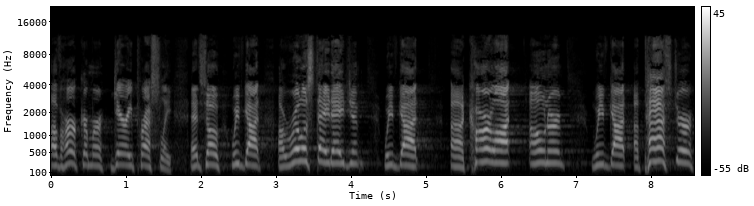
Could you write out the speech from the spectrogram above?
of Herkimer, Gary Presley. And so we've got a real estate agent, we've got a car lot owner, we've got a pastor,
